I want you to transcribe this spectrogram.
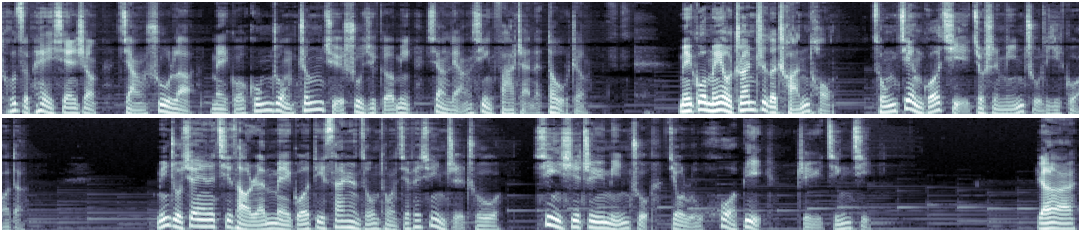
涂子佩先生讲述了美国公众争取数据革命向良性发展的斗争。美国没有专制的传统，从建国起就是民主立国的。民主宣言的起草人、美国第三任总统杰斐逊指出：“信息之于民主，就如货币。”之于经济。然而，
